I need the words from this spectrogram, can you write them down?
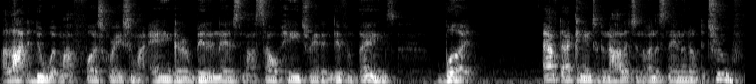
a lot to do with my frustration, my anger, bitterness, my self-hatred and different things. But after I came to the knowledge and understanding of the truth,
